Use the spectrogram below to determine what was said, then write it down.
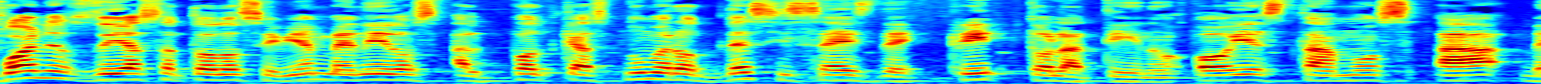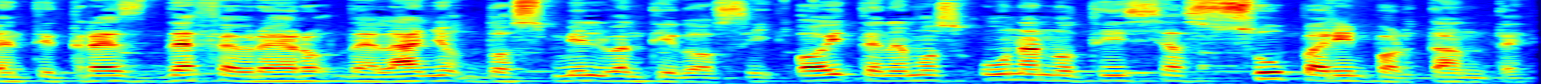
Buenos días a todos y bienvenidos al podcast número 16 de Cripto Latino. Hoy estamos a 23 de febrero del año 2022 y hoy tenemos una noticia súper importante.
